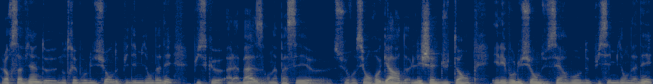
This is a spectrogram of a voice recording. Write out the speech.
Alors ça vient de notre évolution depuis des millions d'années, puisque à la base, on a passé euh, sur, si on regarde l'échelle du temps et l'évolution du cerveau depuis ces millions d'années,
